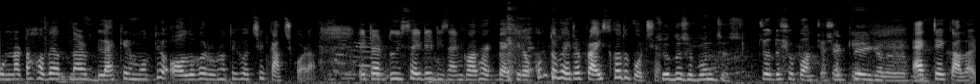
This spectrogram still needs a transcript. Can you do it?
ওড়নাটা হবে আপনার ব্ল্যাকের মধ্যে। অল ওভার ওনাতে হচ্ছে কাজ করা। এটার দুই সাইডে ডিজাইন করা থাকবে একই রকম। তবে এটার প্রাইস কত পড়ছে? চোদ্দশো পঞ্চাশ। চোদ্দশো পঞ্চাশ ওকে একটাই কালার একটাই কালার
